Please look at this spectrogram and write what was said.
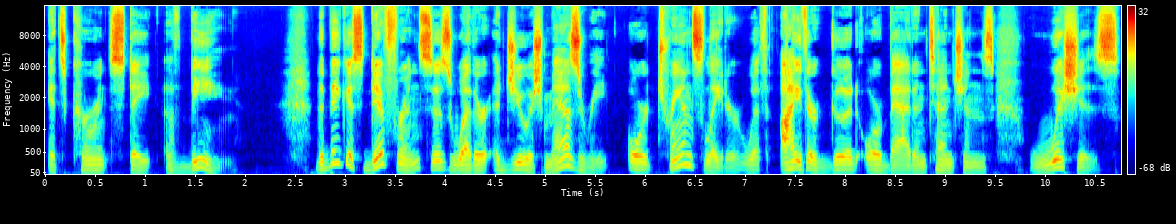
its current state of being. The biggest difference is whether a Jewish Masoret or translator with either good or bad intentions wishes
